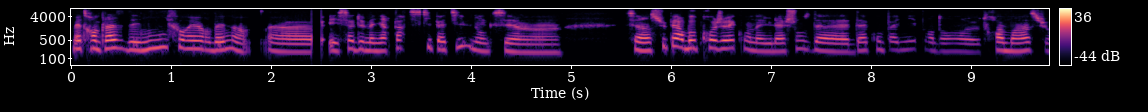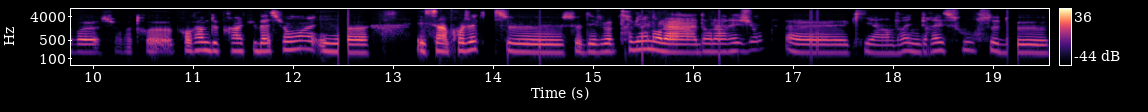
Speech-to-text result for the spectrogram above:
mettre en place des mini-forêts urbaines, et ça de manière participative. Donc, c'est un, c'est un super beau projet qu'on a eu la chance d'accompagner pendant trois mois sur, sur notre programme de pré-incubation. Et, et c'est un projet qui se, se, développe très bien dans la, dans la région. Euh, qui est un vrai, une vraie source de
